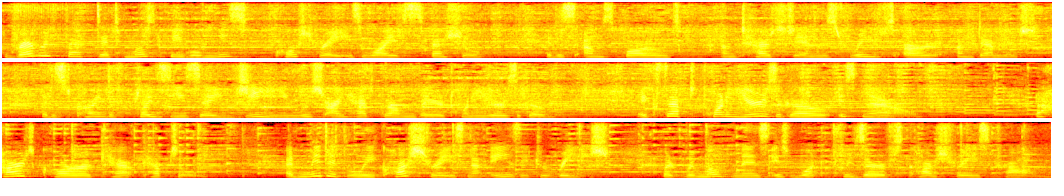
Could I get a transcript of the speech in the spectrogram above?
The very fact that most people miss Kosrae is why it's special. It is unspoiled, untouched, and its reefs are undamaged. It is the kind of place you say, gee, wish I had gone there 20 years ago. Except 20 years ago is now. The hardcore ca- capital. Admittedly, Kosrae is not easy to reach, but remoteness is what preserves Kosrae's charm.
